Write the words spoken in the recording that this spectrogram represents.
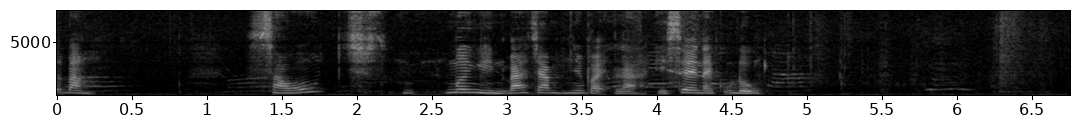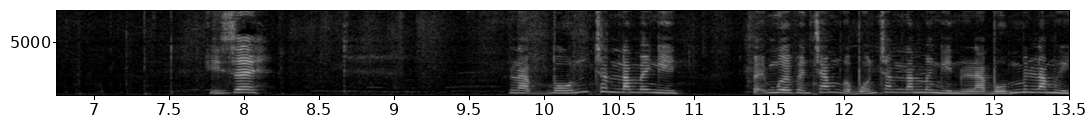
sẽ bằng 60.300 như vậy là ý C này cũng đúng. Ý D là 450.000. Vậy 10% của 450.000 là 45.000.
